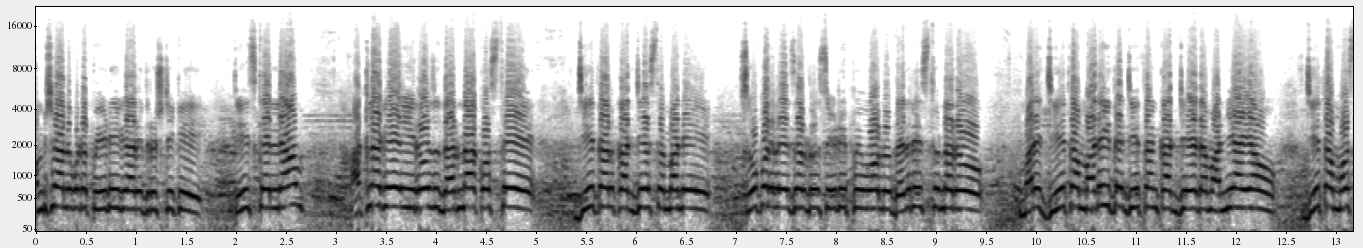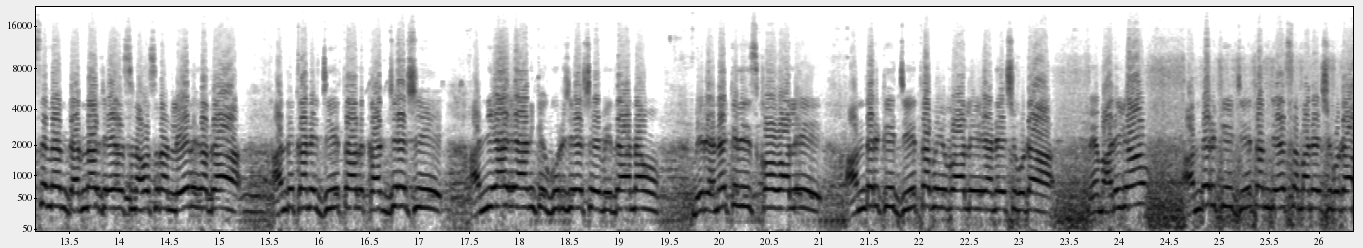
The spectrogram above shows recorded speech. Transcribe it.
అంశాలు కూడా పీడీ గారి దృష్టికి తీసుకెళ్ళాం. అట్లాగే ఈరోజు ధర్నాకు వస్తే జీతాలు కట్ చేస్తామని సూపర్వైజర్లు సిడిపిఓలు బెదిరిస్తున్నారు. మరి జీతం అడిగితే జీతం కట్ చేయడం అన్యాయం. జీతం వస్తే మేము ధర్నాలు చేయాల్సిన అవసరం లేదు కదా. అందుకని జీతాలు కట్ చేసి అన్యాయానికి గురి చేసే విధానం మీరు వెనక్కి తీసుకోవాలి అందరికీ జీతం ఇవ్వాలి అనేసి కూడా మేము అడిగాం. అందరికీ జీతం చేస్తామనేసి కూడా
